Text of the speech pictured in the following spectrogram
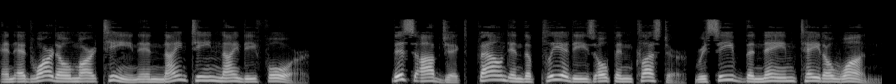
and Eduardo Martín in 1994. This object, found in the Pleiades open cluster, received the name Teide 1.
